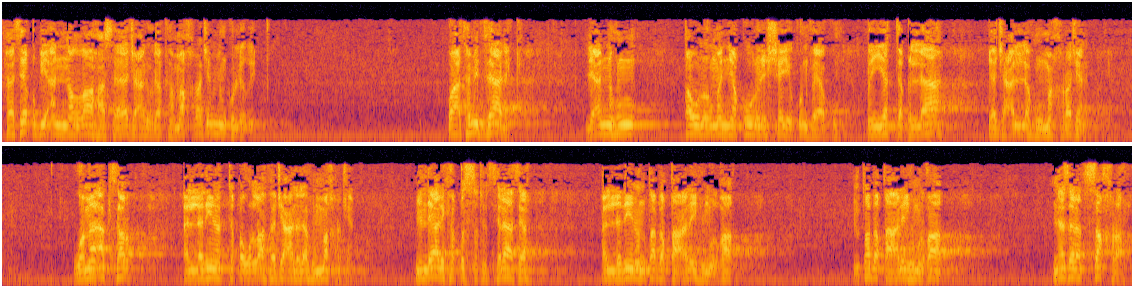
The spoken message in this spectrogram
فثق بأن الله سيجعل لك مخرجا من كل ضيق. واعتمد ذلك لأنه قول من يقول للشيء كن فيكون. من يتق الله يجعل له مخرجا. وما أكثر الذين اتقوا الله فجعل لهم مخرجا. من ذلك قصة الثلاثة الذين انطبق عليهم الغار. انطبق عليهم الغار. نزلت صخرة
